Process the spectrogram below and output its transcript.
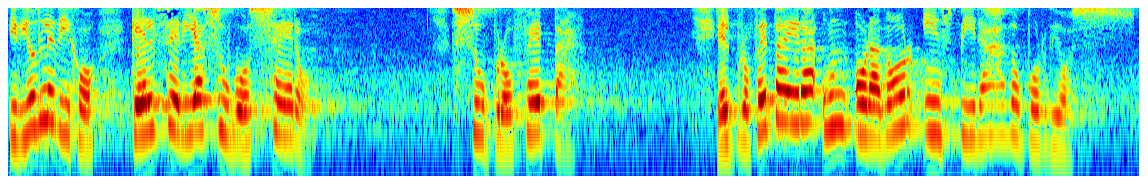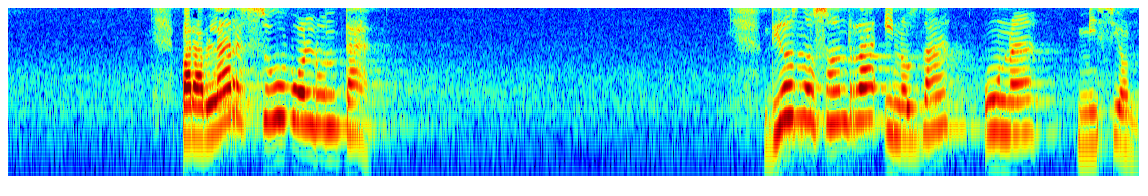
Y Dios le dijo que Él sería su vocero, su profeta. El profeta era un orador inspirado por Dios para hablar su voluntad. Dios nos honra y nos da una misión.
